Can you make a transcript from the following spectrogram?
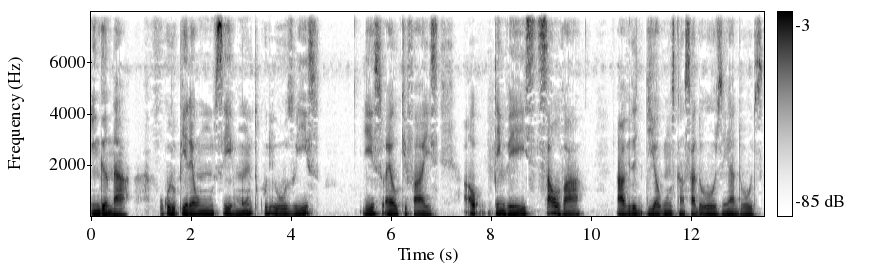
enganar. O curupira é um ser muito curioso, isso isso é o que faz tem vez salvar a vida de alguns caçadores, lenhadores.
